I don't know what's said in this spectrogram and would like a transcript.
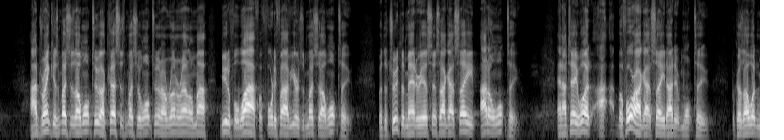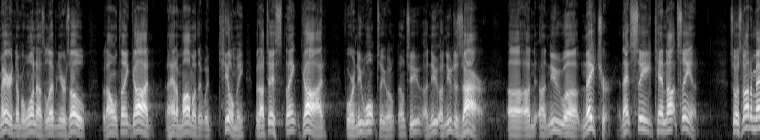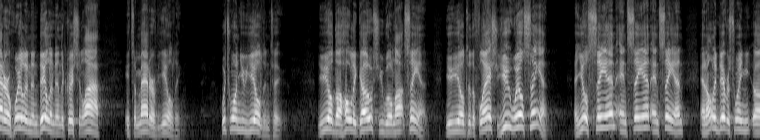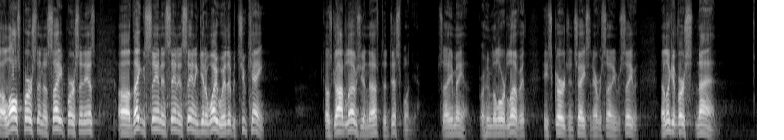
I drink as much as I want to, I cuss as much as I want to, and I run around on my beautiful wife of 45 years as much as I want to. But the truth of the matter is, since I got saved, I don't want to. And I tell you what, I, before I got saved, I didn't want to because I wasn't married. Number one, I was 11 years old. But I don't thank God, and I had a mama that would kill me. But I you, thank God for a new want to, don't you? A new, a new desire, uh, a, a, new uh, nature. And that seed cannot sin. So it's not a matter of wheeling and dealing in the Christian life, it's a matter of yielding. Which one you yielding to? You yield to the Holy Ghost, you will not sin. You yield to the flesh, you will sin. And you'll sin and sin and sin. And the only difference between uh, a lost person and a saved person is uh, they can sin and sin and sin and get away with it, but you can't. Because God loves you enough to discipline you. Say amen. For whom the Lord loveth, he scourge and chasten every son he receiveth. Now look at verse 9.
